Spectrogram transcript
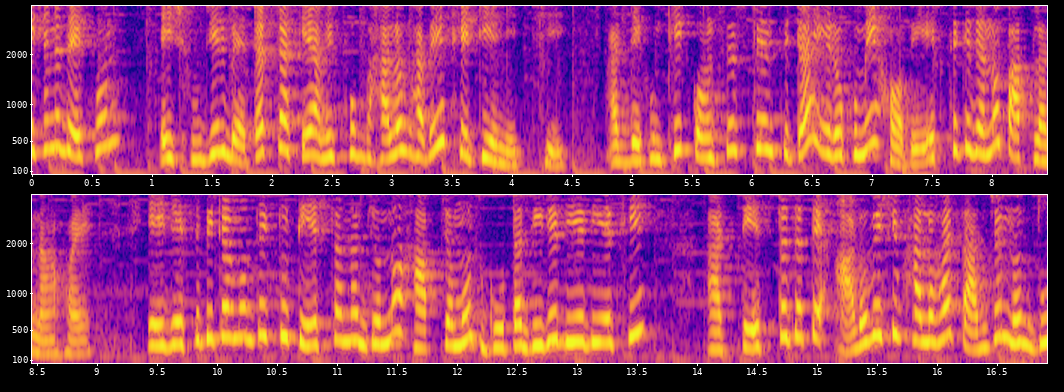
এখানে দেখুন, এই সুজির ব্যাটারটাকে আমি খুব ভালোভাবে ফেটিয়ে নিচ্ছি। আর দেখুন, ঠিক কনসিস্টেন্সিটা এরকমই হবে, এর থেকে যেন পাতলা না হয়। এই রেসিপিটার মধ্যে একটু টেস্ট আনার জন্য হাফ চামচ গোটা জিরে দিয়ে দিয়েছি। আর টেস্টটা যাতে আরও বেশি ভালো হয়, তার জন্য দু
